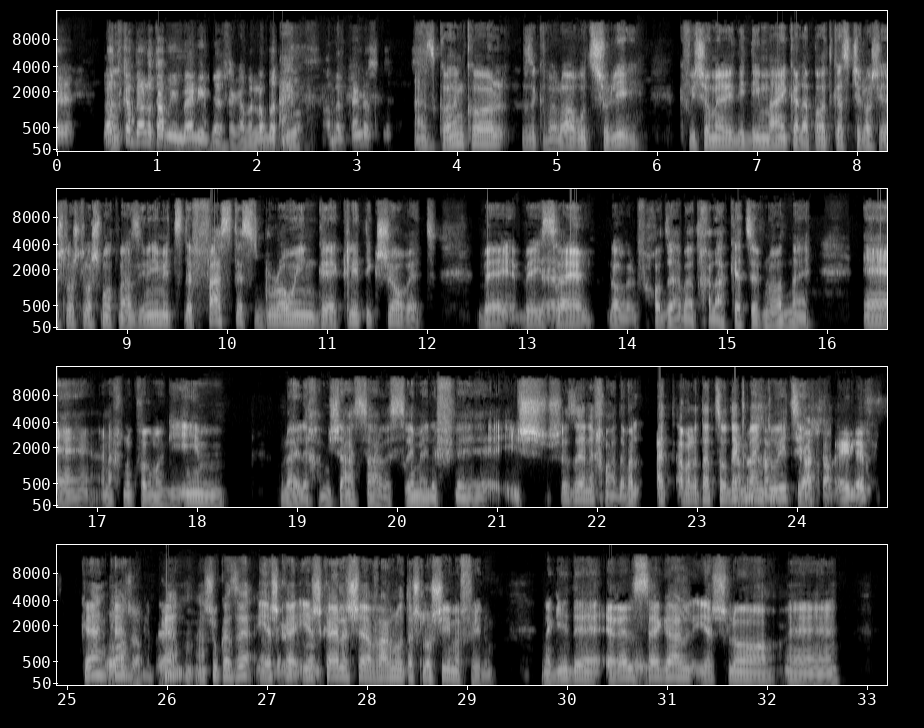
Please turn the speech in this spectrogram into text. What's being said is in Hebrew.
לא תקבל אותה ממני, דרך אגב, אני לא בטוח, אבל תנסה. אז קודם כל, זה כבר לא ערוץ שולי. כפי שאומר ידידי מייק על הפודקאסט שלו, שיש לו 300 מאזינים, it's the fastest growing uh, כלי תקשורת בישראל. Yeah. לא, לפחות זה היה בהתחלה קצב מאוד נאה. Uh, אנחנו כבר מגיעים אולי ל-15-20 אלף uh, איש, שזה נחמד, אבל, אבל אתה צודק באינטואיציה. 15 אלף? כן, כן, כן, משהו כזה. יש, יש כאלה שעברנו את ה-30 אפילו. נגיד אה, אראל סגל, יש לו אה,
